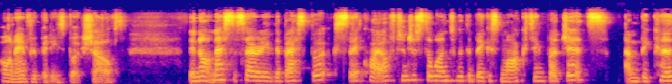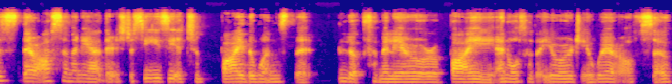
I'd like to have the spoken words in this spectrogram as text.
on everybody's bookshelves, they're not necessarily the best books. They're quite often just the ones with the biggest marketing budgets. And because there are so many out there, it's just easier to buy the ones that look familiar or buy an author that you're already aware of. So,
